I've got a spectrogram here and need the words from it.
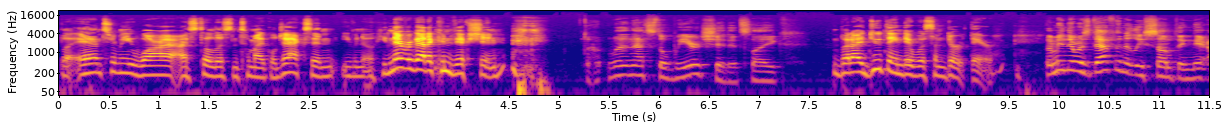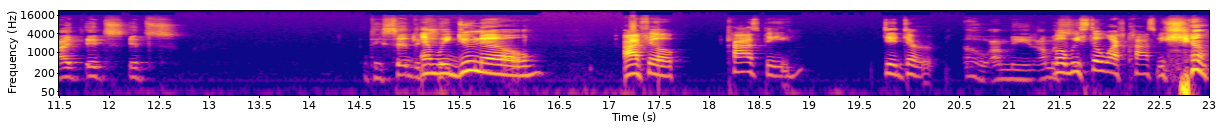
But answer me why I still listen to Michael Jackson, even though he never got a conviction. Well, and that's the weird shit. It's like. but I do think there was some dirt there. I mean, there was definitely something there. I it's it's. They said the And kid- we do know, I feel Cosby did dirt, Oh, I mean, I'm. A, but we still watch Cosby Show.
